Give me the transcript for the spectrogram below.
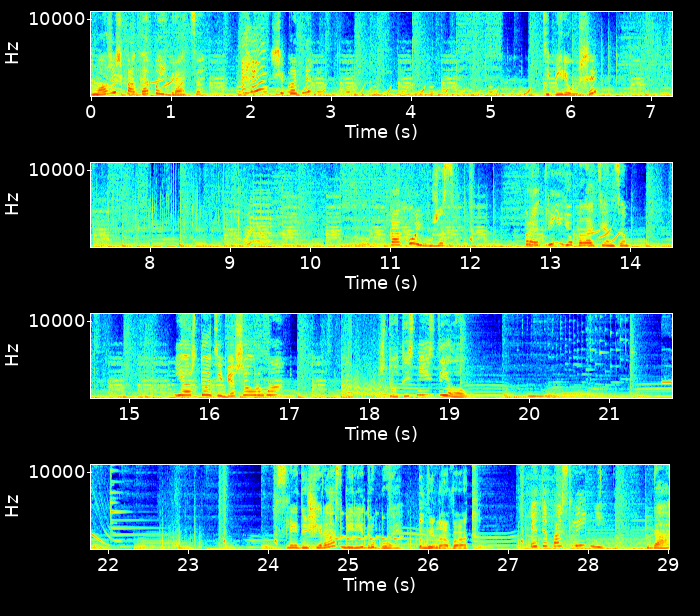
Можешь пока поиграться. Ага, щекотно. Теперь уши. Какой ужас! Протри ее полотенцем. Я что тебе, шаурма? Что ты с ней сделал? В следующий раз бери другое. Виноват. Это последний? Да.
